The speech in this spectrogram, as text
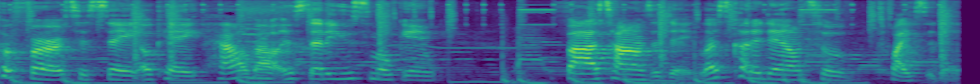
prefer to say, okay, how about instead of you smoking five times a day, let's cut it down to twice a day,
